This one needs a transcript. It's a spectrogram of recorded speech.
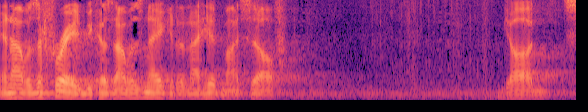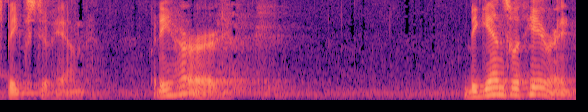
and I was afraid because I was naked and I hid myself. God speaks to him, but he heard. Begins with hearing.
